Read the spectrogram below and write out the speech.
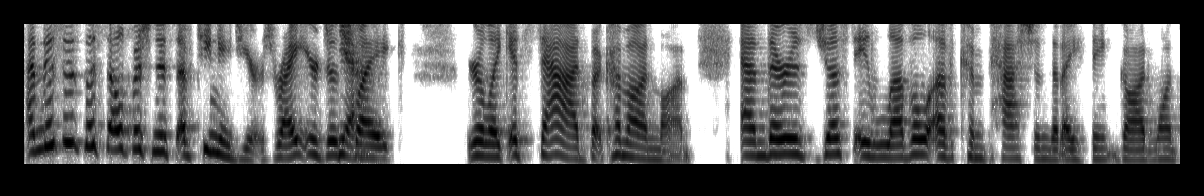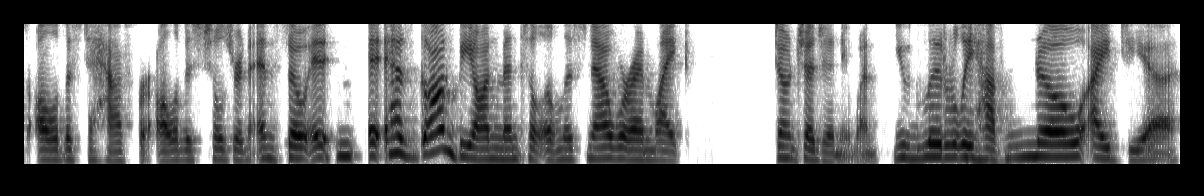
and, this is the selfishness of teenage years right? You're just yeah. like you're like it's sad but come on mom. And there is just a level of compassion that i think god wants all of us to have for all of his children. And so it it has gone beyond mental illness now where i'm like don't judge anyone. You literally have no idea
